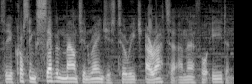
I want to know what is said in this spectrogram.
So you're crossing seven mountain ranges to reach Aratta and therefore Eden.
